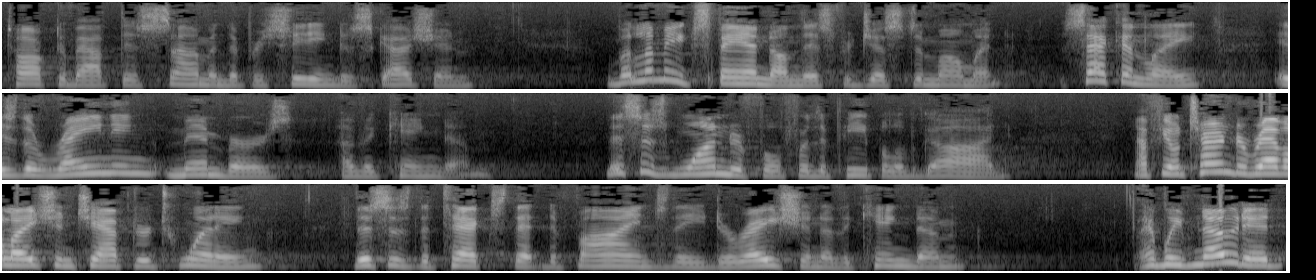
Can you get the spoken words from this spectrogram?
talked about this some in the preceding discussion, but let me expand on this for just a moment. Secondly, is the reigning members of the kingdom. This is wonderful for the people of God. Now, if you'll turn to Revelation chapter 20, this is the text that defines the duration of the kingdom. And we've noted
